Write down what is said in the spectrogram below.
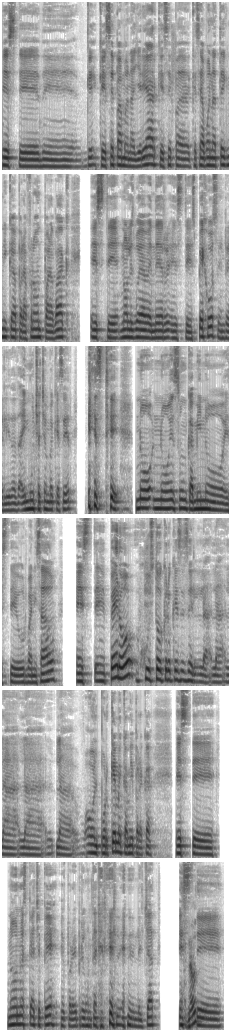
este, de, que, que, sepa managerear, que sepa, que sea buena técnica para front, para back. Este, no les voy a vender, este, espejos, en realidad hay mucha chamba que hacer. Este, no, no es un camino, este, urbanizado este, pero justo creo que ese es el, la, la, la, la, la, o el por qué me cambié para acá. Este, no, no es PHP, eh, por ahí preguntan en el, en el chat. Este,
